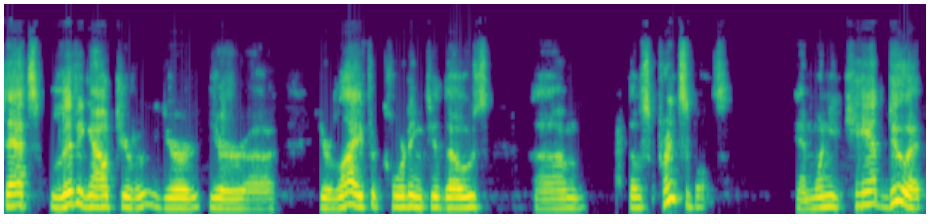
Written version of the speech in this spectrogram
that's living out your your your uh, your life according to those um, those principles. And when you can't do it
